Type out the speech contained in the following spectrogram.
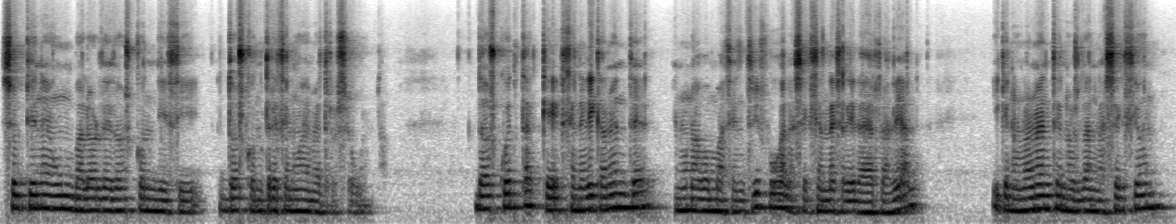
se obtiene un valor de 2,139 metros segundo. Daos cuenta que genéricamente en una bomba centrífuga la sección de salida es radial y que normalmente nos dan la sección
